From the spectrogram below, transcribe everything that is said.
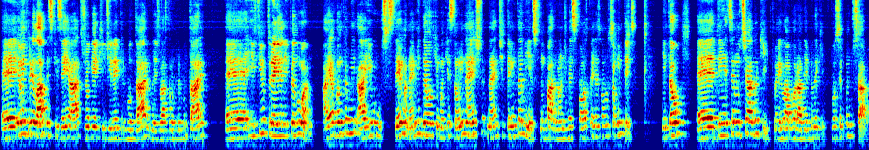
É, eu entrei lá, pesquisei a joguei aqui direito tributário, legislação tributária, é, e filtrei ali pelo ano. Aí a banca, me, aí o sistema, né, me deu aqui uma questão inédita, né, de 30 linhas, com padrão de resposta e resolução em texto. Então, é, tem esse enunciado aqui, foi elaborado aí pela equipe, você sabe.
